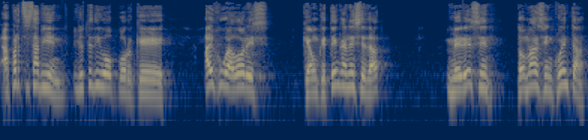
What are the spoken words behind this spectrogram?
aparte está bien. Yo te digo porque hay jugadores que aunque tengan esa edad, merecen tomarse en cuenta.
